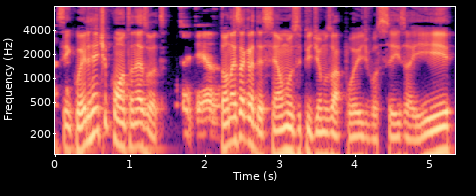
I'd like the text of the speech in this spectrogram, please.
Assim, com ele a gente conta, né, Zoto? certeza. Então nós agradecemos e pedimos o apoio de vocês aí,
